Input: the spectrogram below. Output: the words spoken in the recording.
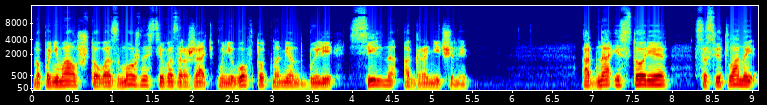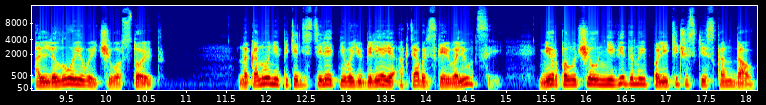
но понимал, что возможности возражать у него в тот момент были сильно ограничены. Одна история со Светланой Аллилуевой чего стоит. Накануне 50-летнего юбилея Октябрьской революции мир получил невиданный политический скандал.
